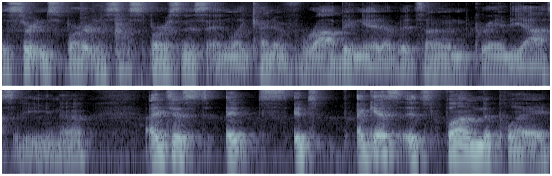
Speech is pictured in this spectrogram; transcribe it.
a certain sparse, sparseness and like kind of robbing it of its own grandiosity. You know, I just it's it's I guess it's fun to play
